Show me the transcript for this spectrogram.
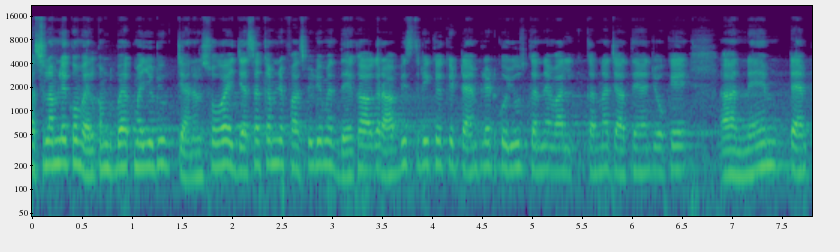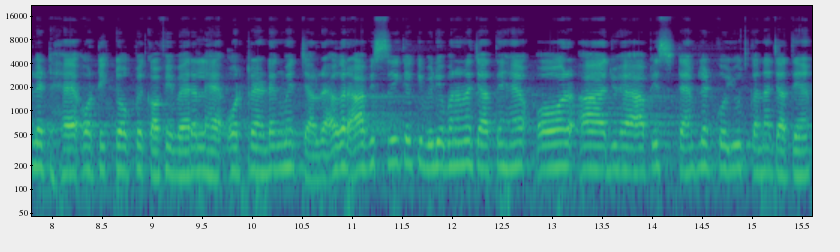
असलम welcome to back my YouTube channel so भाई जैसा कि हमने फ़र्स्ट वीडियो में देखा अगर आप इस तरीके के टैंपलेट को यूज़ करने वाले करना चाहते हैं जो कि नेम टेम्पलेट है और टिकटॉक पे काफ़ी वायरल है और ट्रेंडिंग में चल रहा है अगर आप इस तरीके की वीडियो बनाना चाहते हैं और आ, जो है आप इस टैंपलेट को यूज़ करना चाहते हैं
